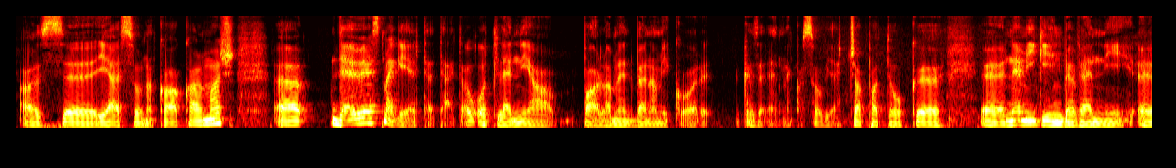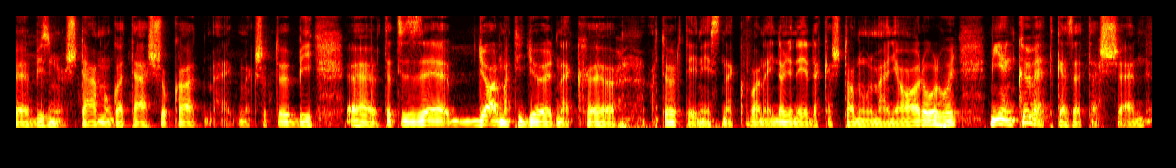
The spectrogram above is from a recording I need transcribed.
az jelszónak alkalmas, de ő ezt megélte, tehát ott lenni a parlamentben, amikor közelednek a szovjet csapatok, nem igénybe venni bizonyos támogatásokat, meg, meg stb. Tehát ez Gyarmati Györgynek, a történésznek van egy nagyon érdekes tanulmánya arról, hogy milyen következetesen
